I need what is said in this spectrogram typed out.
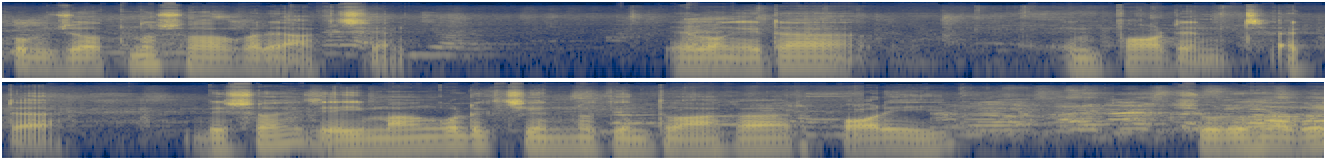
খুব যত্ন সহকারে আঁকছেন। এবং এটা ইম্পর্ট্যান্ট একটা বিষয় যে এই মাঙ্গলিক চিহ্ন কিন্তু আঁকার পরেই শুরু হবে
